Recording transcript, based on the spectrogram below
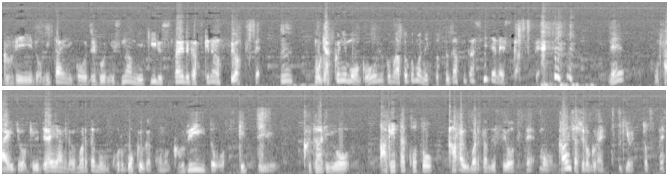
グリードみたいにこう自分に素直に生きるスタイルが好きなんすよ、つって。うん。もう逆にもう強欲もあそこまで行くとすがすがしいじゃないですか、つって。ね。もう最上級ジャイアンが生まれたもん、この僕がこのグリードを好きっていうくだりを上げたことから生まれたんですよ、つって。もう感謝しろぐらい勢い、ちょっとね。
